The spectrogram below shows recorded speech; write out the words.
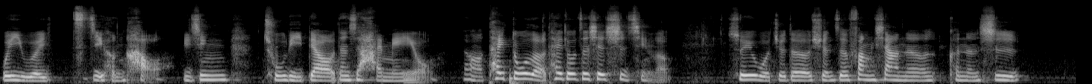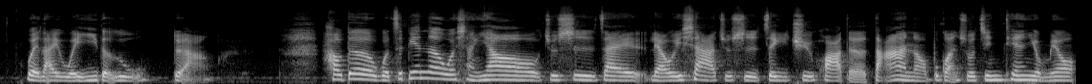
我以为自己很好，已经处理掉，但是还没有啊，太多了，太多这些事情了。所以我觉得选择放下呢，可能是未来唯一的路。对啊。好的，我这边呢，我想要就是再聊一下，就是这一句话的答案哦。不管说今天有没有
